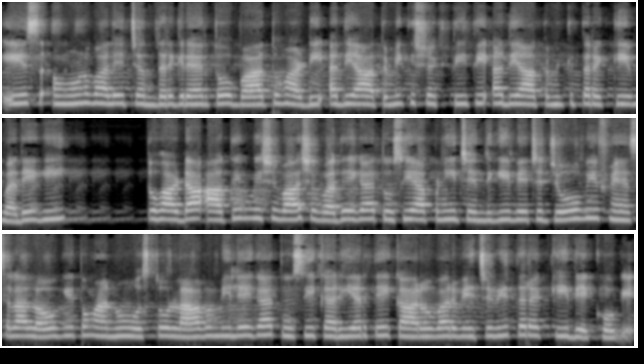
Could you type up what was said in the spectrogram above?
ਇਸ ਆਉਣ ਵਾਲੇ ਚੰਦਰ ਗ੍ਰਹਿਣ ਤੋਂ ਬਾਅਦ ਤੁਹਾਡੀ ਅਧਿਆਤਮਿਕ ਸ਼ਕਤੀ ਤੇ ਅਧਿਆਤਮਿਕ ਤਰੱਕੀ ਵਧੇਗੀ। ਤੁਹਾਡਾ ਆਤਮ ਵਿਸ਼ਵਾਸ ਵਧੇਗਾ। ਤੁਸੀਂ ਆਪਣੀ ਜ਼ਿੰਦਗੀ ਵਿੱਚ ਜੋ ਵੀ ਫੈਸਲਾ ਲਓਗੇ, ਤੁਹਾਨੂੰ ਉਸ ਤੋਂ ਲਾਭ ਮਿਲੇਗਾ। ਤੁਸੀਂ ਕੈਰੀਅਰ ਤੇ ਕਾਰੋਬਾਰ ਵਿੱਚ ਵੀ ਤਰੱਕੀ ਦੇਖੋਗੇ।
